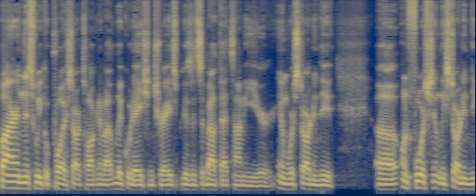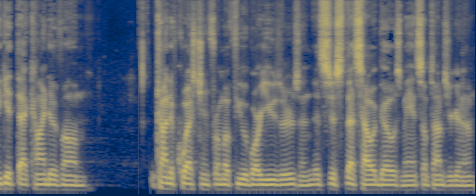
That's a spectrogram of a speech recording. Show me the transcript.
Byron this week we'll probably start talking about liquidation trades because it's about that time of year, and we're starting to, uh, unfortunately, starting to get that kind of um, kind of question from a few of our users, and it's just that's how it goes, man. Sometimes you're gonna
